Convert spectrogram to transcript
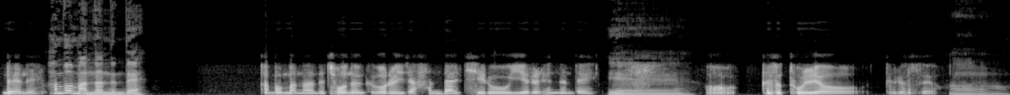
네네. 한 번 만났는데, 한 번 만났는데 저는 그거를 이제 한 달치로 이해를 했는데 예. 어 그래서 돌려 드렸어요. 아.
